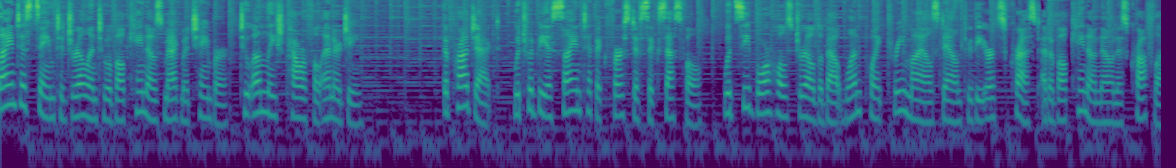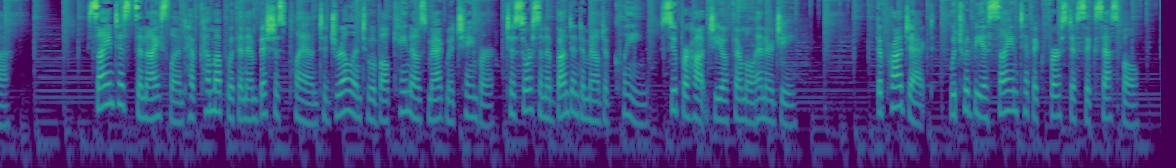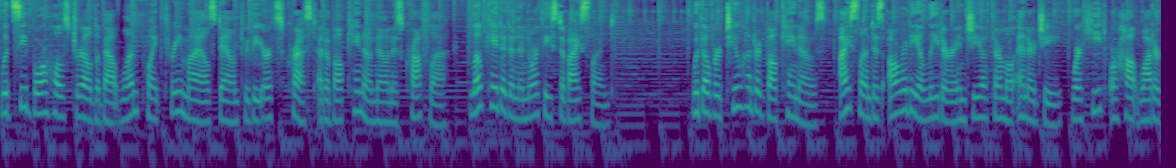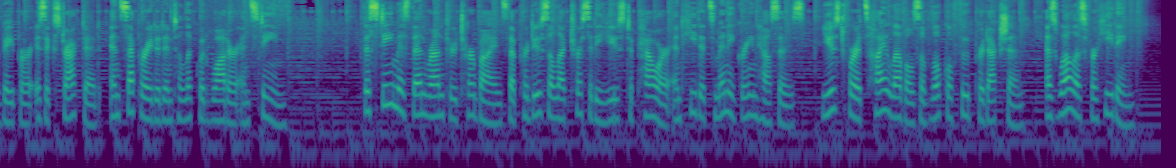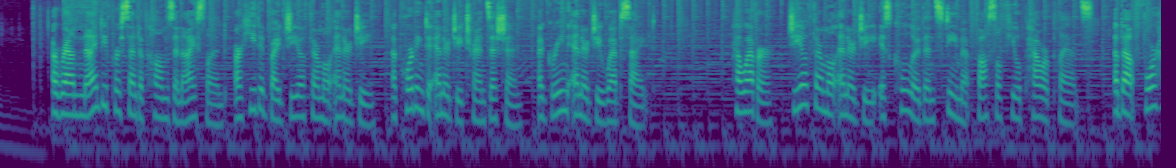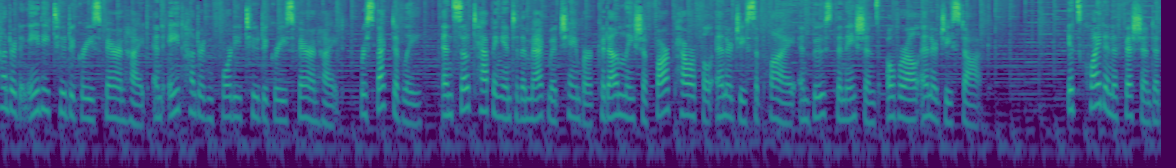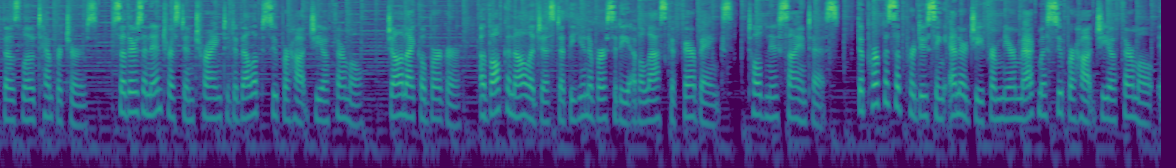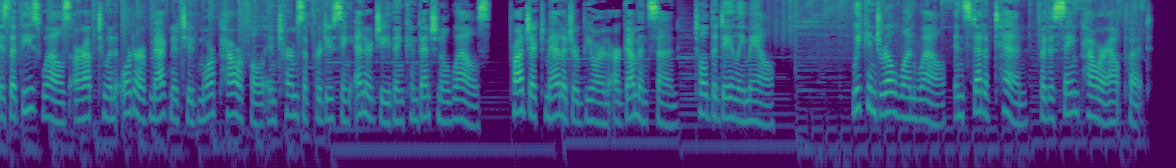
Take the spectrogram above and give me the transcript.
Scientists aim to drill into a volcano's magma chamber to unleash powerful energy. The project, which would be a scientific first if successful, would see boreholes drilled about 1.3 miles down through the Earth's crust at a volcano known as Krafla. Scientists in Iceland have come up with an ambitious plan to drill into a volcano's magma chamber to source an abundant amount of clean, superhot geothermal energy. The project, which would be a scientific first if successful, would see boreholes drilled about 1.3 miles down through the Earth's crust at a volcano known as Krafla, located in the northeast of Iceland. With over 200 volcanoes, Iceland is already a leader in geothermal energy where heat or hot water vapor is extracted and separated into liquid water and steam. The steam is then run through turbines that produce electricity used to power and heat its many greenhouses, used for its high levels of local food production, as well as for heating. Around 90% of homes in Iceland are heated by geothermal energy, according to Energy Transition, a green energy website. However, geothermal energy is cooler than steam at fossil fuel power plants, about 482 degrees Fahrenheit and 842 degrees Fahrenheit, respectively, and so tapping into the magma chamber could unleash a far powerful energy supply and boost the nation's overall energy stock. It's quite inefficient at those low temperatures, so there's an interest in trying to develop superhot geothermal, John Eichelberger, a volcanologist at the University of Alaska Fairbanks, told New Scientist. The purpose of producing energy from near magma superhot geothermal is that these wells are up to an order of magnitude more powerful in terms of producing energy than conventional wells, project manager Bjorn Argumundsson, told the Daily Mail. We can drill one well, instead of 10, for the same power output.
